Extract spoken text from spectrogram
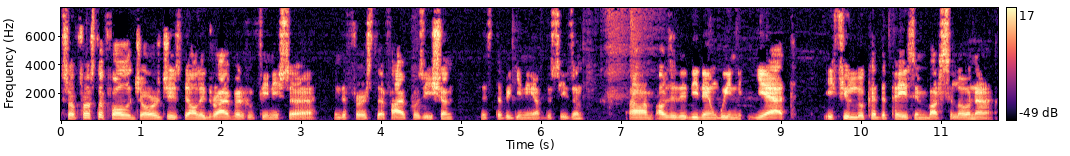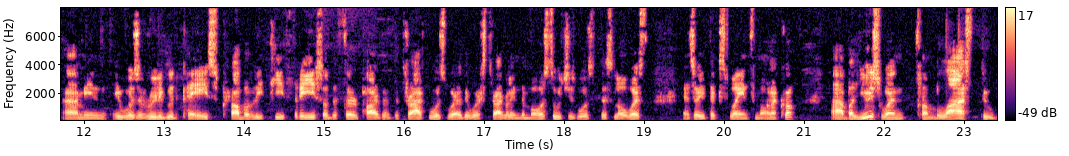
so first of all, George is the only driver who finished uh, in the first uh, five position since the beginning of the season. Um, obviously, they didn't win yet. If you look at the pace in Barcelona, I mean, it was a really good pace, probably T3. So the third part of the track was where they were struggling the most, which was the slowest. And so it explains Monaco. Uh, but Lewis went from last to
